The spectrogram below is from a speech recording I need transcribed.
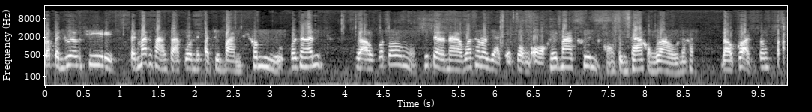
ก็เป็นเรื่องที่เป็นมาตรฐานสากลในปัจจุบันที่เขามีอยู่ เพราะฉะนั้นเราก็ต้องพิจารณาว่าถ้าเราอยากจะส่งออกให้มากขึ้นของสินค้าของเรานะคะ เราก็อาจจะต้องปรับ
